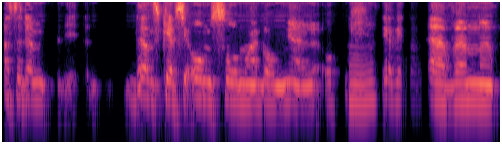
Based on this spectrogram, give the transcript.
alltså den, den skrevs ju om så många gånger och mm. jag vet att även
